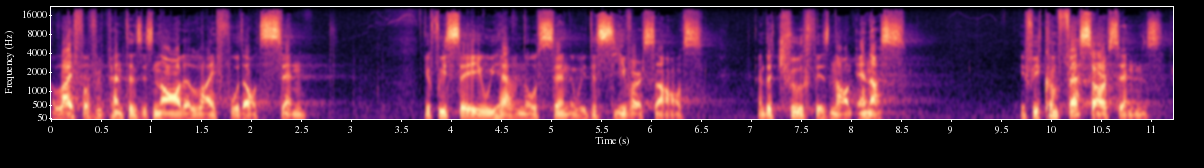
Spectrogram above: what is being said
A life of repentance is not a life without sin. If we say we have no sin, we deceive ourselves, and the truth is not in us. If we confess our sins,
